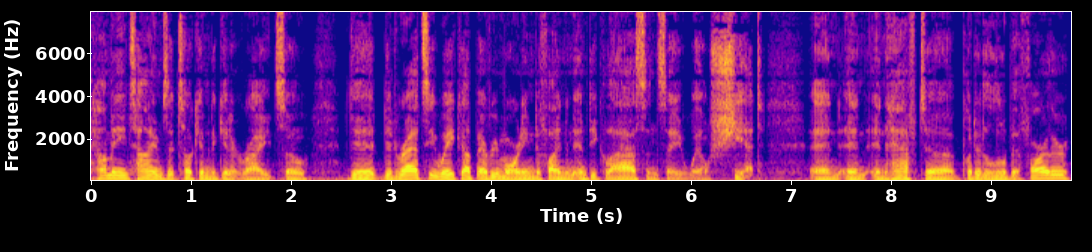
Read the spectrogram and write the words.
how many times it took him to get it right. So did did Ratsy wake up every morning to find an empty glass and say, "Well, shit," and and and have to put it a little bit farther?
